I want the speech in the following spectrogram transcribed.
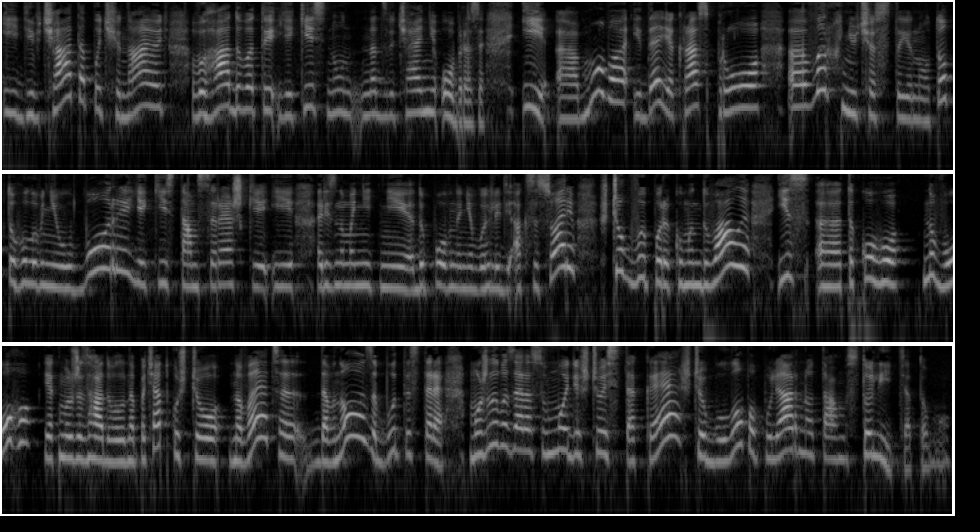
і дівчата починають вигадувати якісь ну надзвичайні образи. І е, мова йде якраз про е, верхню частину, тобто головні убори, якісь там сережки і різноманітні доповнення в вигляді аксесуарів. Що б ви порекомендували із е, такого нового, як ми вже згадували на початку, що нове це давно забути старе. Можливо, зараз в моді щось таке, що було популярно там століття тому,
